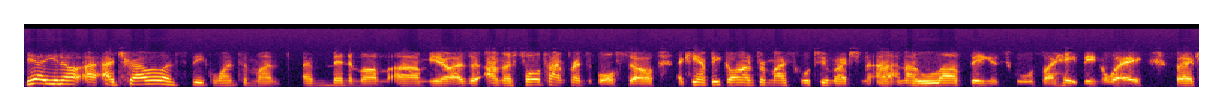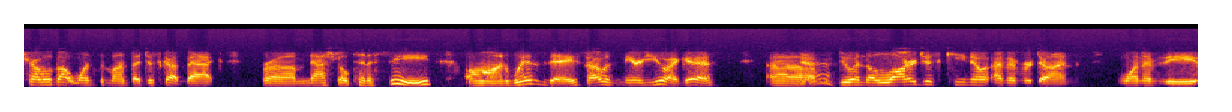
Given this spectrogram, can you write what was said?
Yeah, you know, I, I travel and speak once a month, a minimum. Um, you know, as a, I'm a full time principal, so I can't be gone from my school too much, and, uh, and I love being at school, so I hate being away. But I travel about once a month. I just got back from Nashville, Tennessee on Wednesday, so I was near you, I guess, um, yeah. doing the largest keynote I've ever done. One of the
